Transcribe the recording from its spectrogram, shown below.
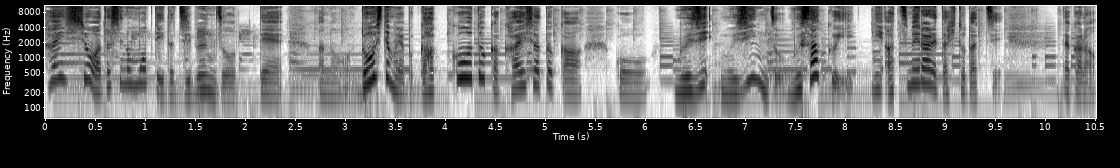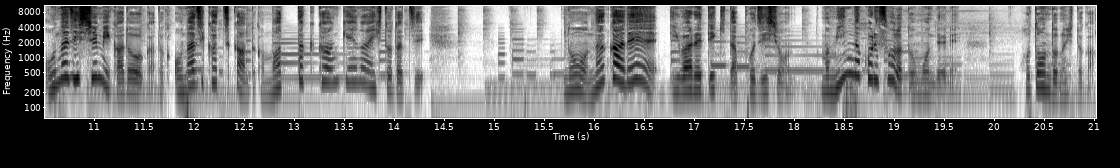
最初私の持っていた自分像ってあのどうしてもやっぱ学校とか会社とかこう無人無尽蔵無作為に集められた人たち。だから同じ趣味かどうかとか同じ価値観とか全く関係ない人たちの中で言われてきたポジション、まあ、みんなこれそうだと思うんだよね。ほとんどの人が。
